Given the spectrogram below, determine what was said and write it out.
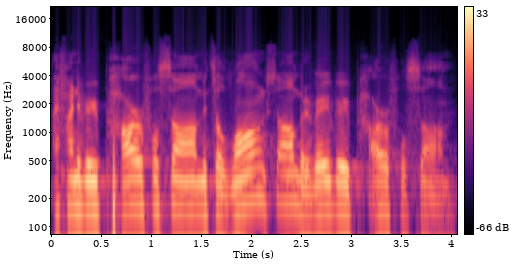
I find a very powerful psalm. It's a long psalm, but a very, very powerful psalm.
